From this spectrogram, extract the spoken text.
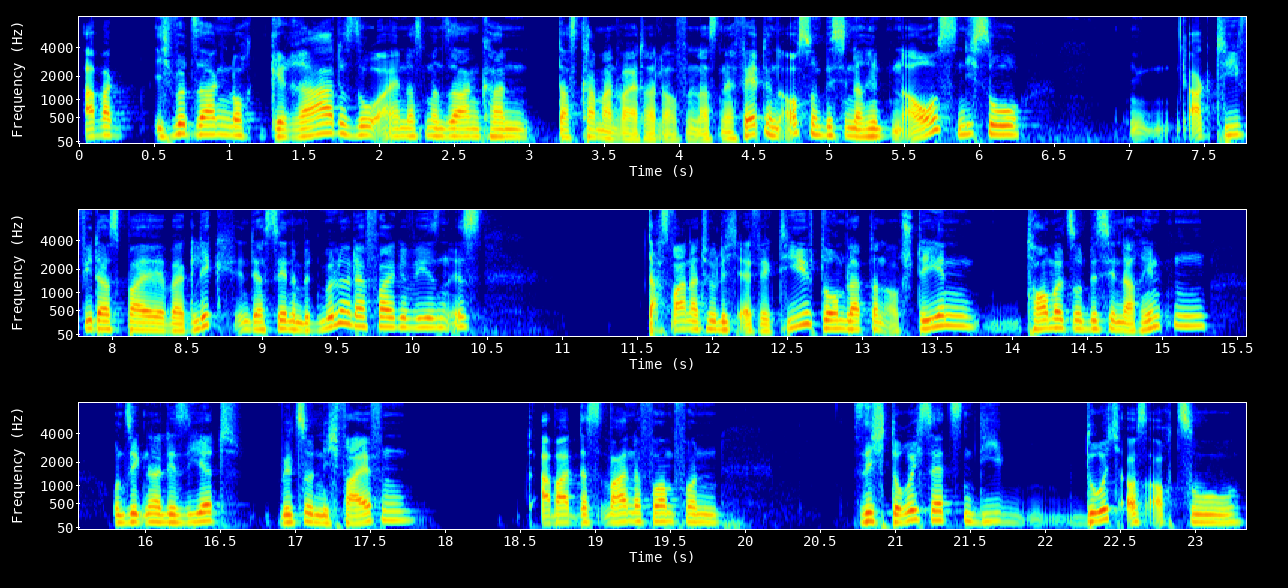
Aber ich würde sagen, noch gerade so ein, dass man sagen kann, das kann man weiterlaufen lassen. Er fährt dann auch so ein bisschen nach hinten aus, nicht so mm, aktiv, wie das bei, bei Glick in der Szene mit Müller der Fall gewesen ist. Das war natürlich effektiv. Durm bleibt dann auch stehen, taumelt so ein bisschen nach hinten und signalisiert, willst du nicht pfeifen? Aber das war eine Form von sich durchsetzen, die durchaus auch zu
